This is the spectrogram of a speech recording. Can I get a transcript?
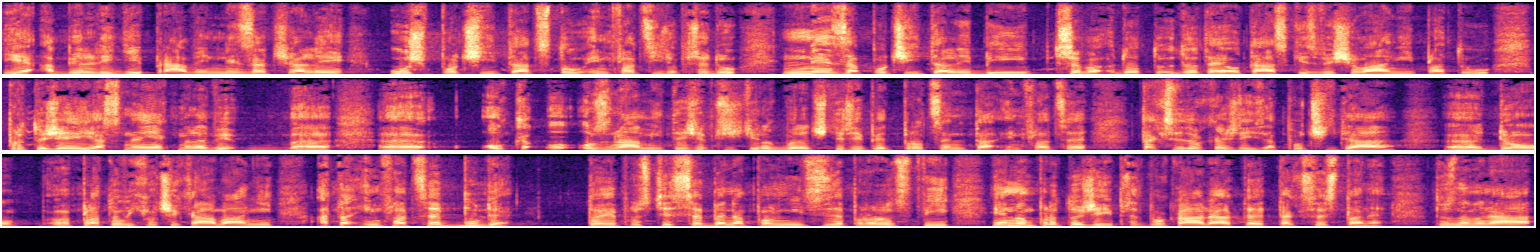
je, aby lidi právě nezačali už počítat s tou inflací dopředu, nezapočítali by třeba do, do té otázky zvyšování platů, protože je jasné, jakmile vy, uh, uh, oznámíte, že příští rok bude 4-5% inflace, tak si to každý započítá eh, do platových očekávání a ta inflace bude to je prostě sebe naplňující se proroctví, jenom proto, že ji předpokládáte, tak se stane. To znamená,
